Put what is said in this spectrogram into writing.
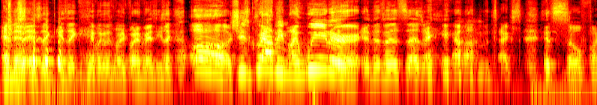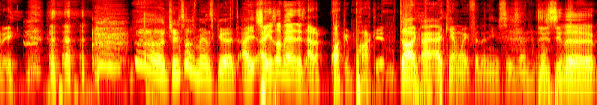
and then it's like it's like him like this really funny face. He's like, oh, she's grabbing my wiener, and that's what it says right here on the text. It's so funny. Uh, Chainsaw Man's good. I, I Chainsaw Man is out of fucking pocket. dog. I, I can't wait for the new season. Did you see the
